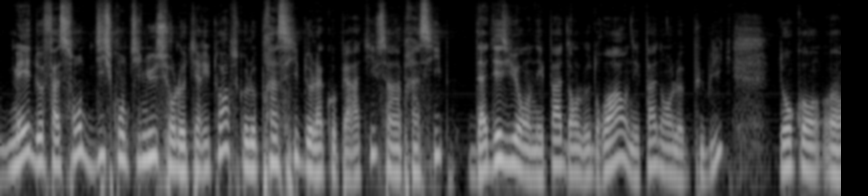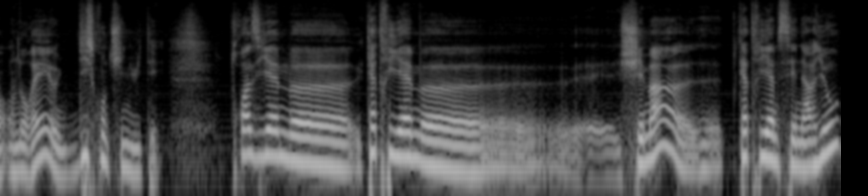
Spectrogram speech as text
mais de façon discontinue sur le territoire, parce que le principe de la coopérative, c'est un principe d'adhésion. On n'est pas dans le droit, on n'est pas dans le public, donc on aurait une discontinuité. Troisième, euh, quatrième euh, schéma, euh, quatrième scénario,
